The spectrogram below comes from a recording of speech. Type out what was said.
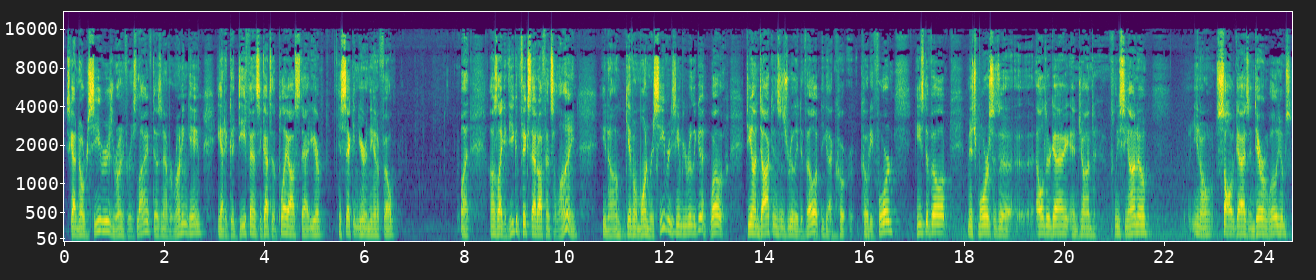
He's got no receivers, running for his life, doesn't have a running game. He had a good defense. He got to the playoffs that year, his second year in the NFL. But I was like, if you can fix that offensive line, you know, give him one receiver, he's going to be really good. Well, Dion Dawkins is really developed. You got Co- Cody Ford, he's developed. Mitch Morse is a uh, elder guy, and Jon Feliciano, you know, solid guys, and Daryl Williams.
